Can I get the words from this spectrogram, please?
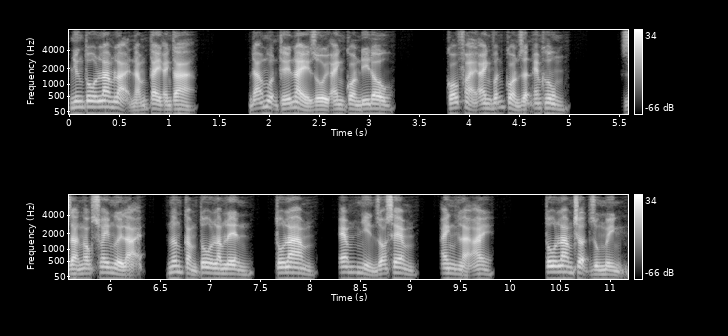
nhưng tô lam lại nắm tay anh ta. Đã muộn thế này rồi anh còn đi đâu? Có phải anh vẫn còn giận em không? Giản ngọc xoay người lại, nâng cầm tô lam lên, tô lam, em nhìn rõ xem, anh là ai? Tô lam chợt dùng mình,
